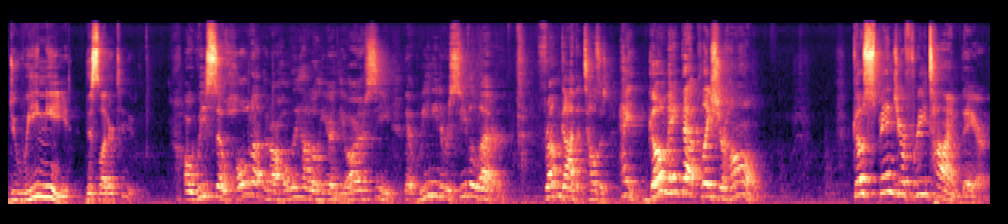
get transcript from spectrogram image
Do we need this letter too? Are we so holed up in our holy huddle here at the RFC that we need to receive a letter from God that tells us, hey, go make that place your home. Go spend your free time there.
